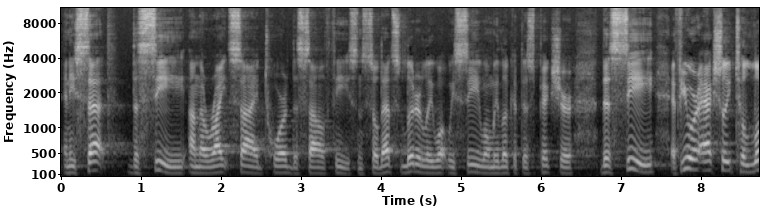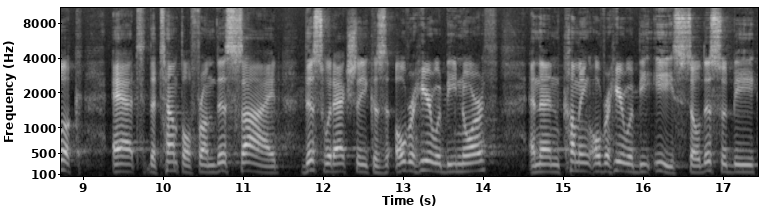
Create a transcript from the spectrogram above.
And he set the sea on the right side toward the southeast. And so that's literally what we see when we look at this picture. The sea, if you were actually to look at the temple from this side, this would actually, because over here would be north, and then coming over here would be east. So this would be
